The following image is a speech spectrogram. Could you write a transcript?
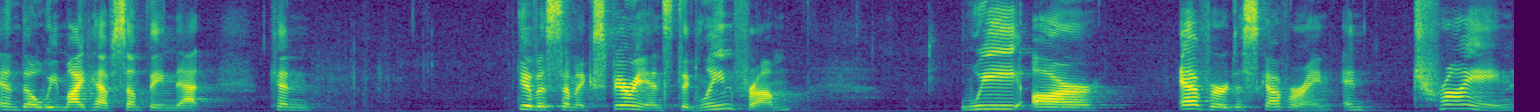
And though we might have something that can give us some experience to glean from, we are ever discovering and trying,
